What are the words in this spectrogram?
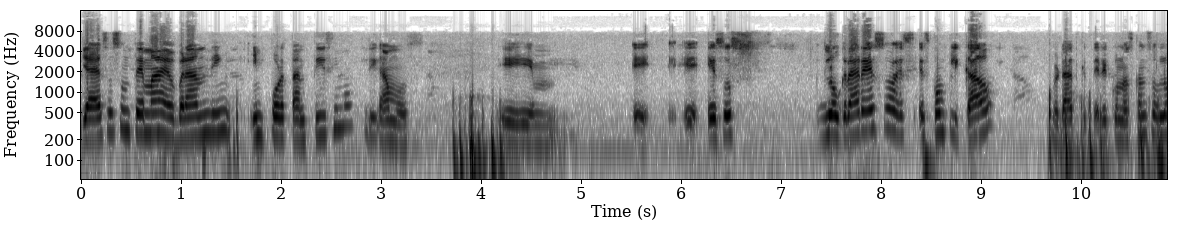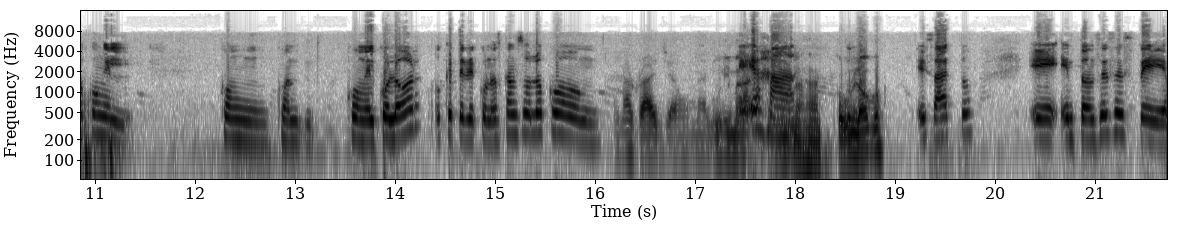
Ya eso es un tema de branding importantísimo, digamos. Eh, eh, eh, esos, lograr eso es, es complicado, ¿verdad? Que te reconozcan solo con el, con, con, con el color o que te reconozcan solo con una raya, una línea, una imagen, ajá, ajá, con un logo. Exacto. Eh, entonces, este,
